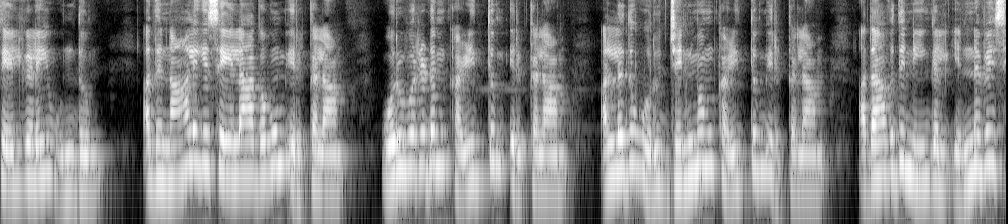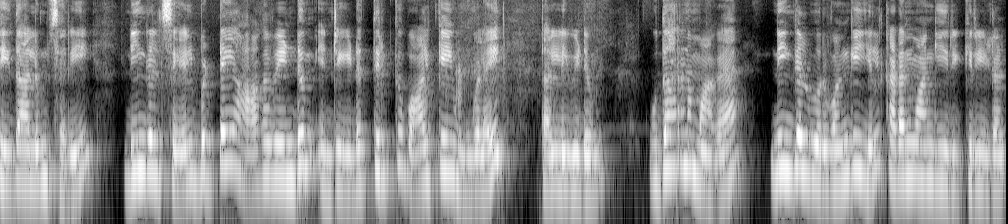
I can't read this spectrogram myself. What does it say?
செயல்களை உந்தும். அது நாளைய செயலாகவும் இருக்கலாம். ஒரு வருடம் கழித்தும் இருக்கலாம். அல்லது ஒரு ஜென்மம் கழித்தும் இருக்கலாம். அதாவது நீங்கள் என்னவே செய்தாலும் சரி நீங்கள் செயல்பட்டே ஆக வேண்டும் என்ற இடத்திற்கு வாழ்க்கை உங்களை தள்ளிவிடும். உதாரணமாக நீங்கள் ஒரு வங்கியில் கடன் வாங்கி இருக்கிறீர்கள்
